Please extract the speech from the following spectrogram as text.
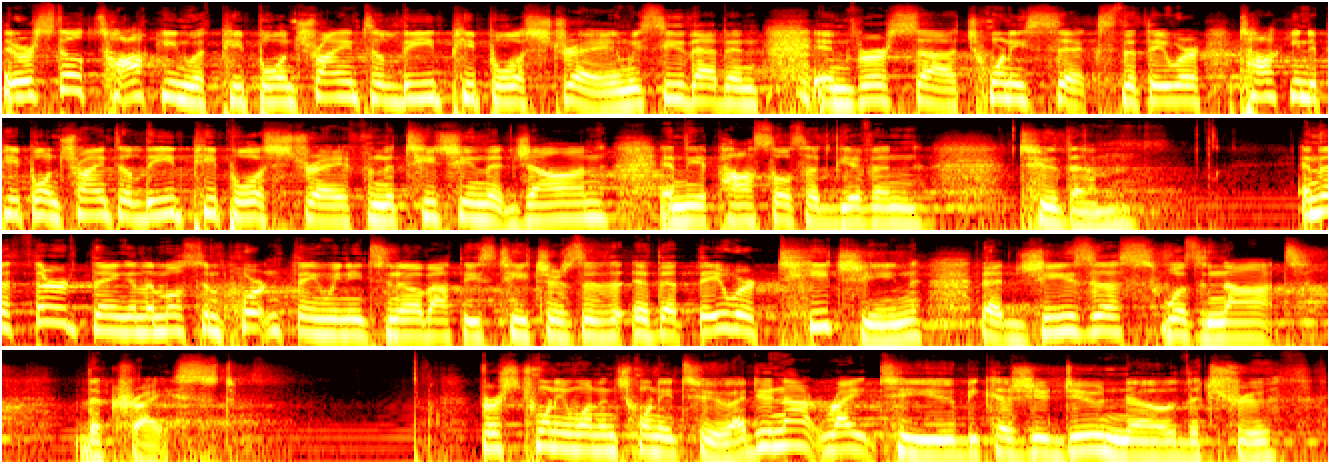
They were still talking with people and trying to lead people astray. And we see that in, in verse uh, 26 that they were talking to people and trying to lead people astray from the teaching that John and the apostles had given to them. And the third thing, and the most important thing we need to know about these teachers, is that they were teaching that Jesus was not the Christ. Verse 21 and 22 I do not write to you because you do know the truth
